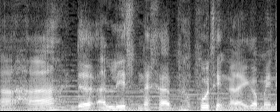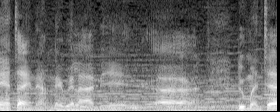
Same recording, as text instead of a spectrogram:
อ่าฮะ The Alice นะครับ พูดถึงอะไรก็ไม่แน่ใจนะในเวลานี้ดูเหมือนจะ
